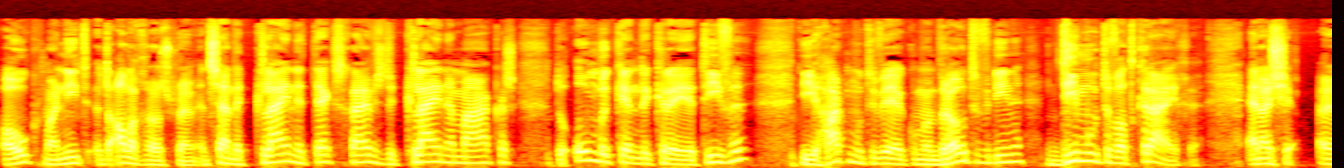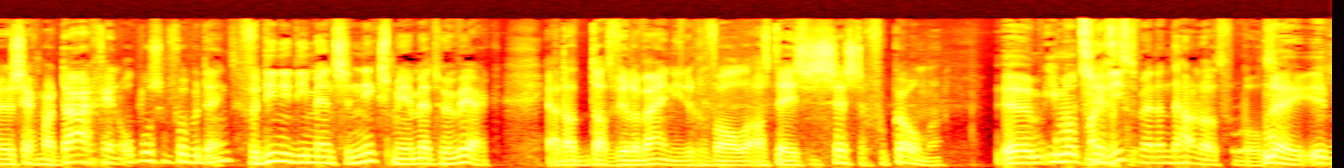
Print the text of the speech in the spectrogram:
ook, maar niet het allergrootste probleem. Het zijn de kleine tekstschrijvers, de kleine makers, de onbekende creatieven... die hard moeten werken om hun brood te verdienen, die moeten wat krijgen. En als je eh, zeg maar daar geen oplossing voor bedenkt... verdienen die mensen niks meer met hun werk. Ja, dat, dat willen wij in ieder geval als D66 voorkomen. Ehm, iemand maar zegt... niet met een downloadverbod. Nee,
